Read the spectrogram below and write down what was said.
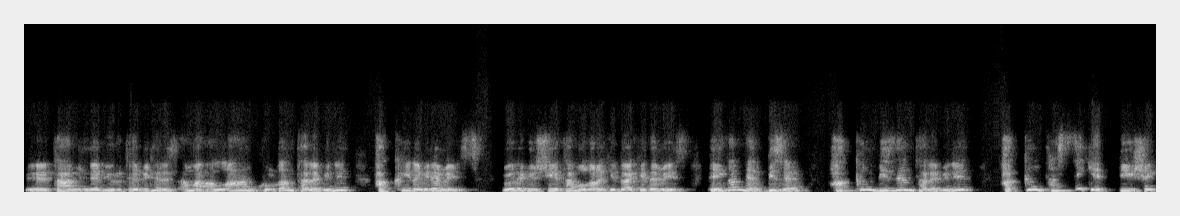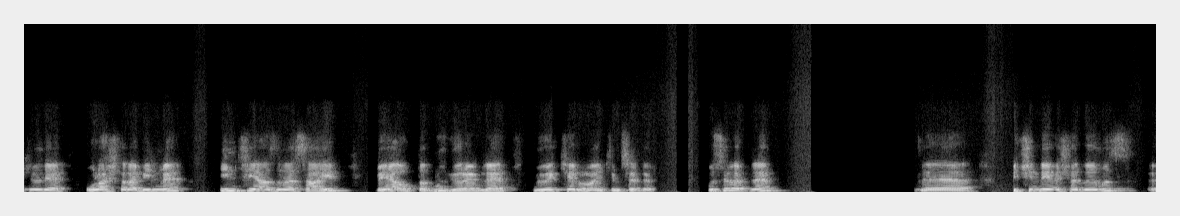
e, tahminler yürütebiliriz ama Allah'ın kuldan talebini hakkıyla bilemeyiz. Böyle bir şeyi tam olarak idrak edemeyiz. Peygamber bize hakkın bizden talebini hakkın tasdik ettiği şekilde ulaştırabilme imtiyazına sahip veyahut da bu görevle müvekkel olan kimsedir. Bu sebeple e, içinde yaşadığımız e,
